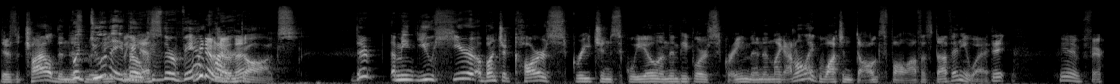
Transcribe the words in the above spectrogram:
There's a child in this But movie. do they though? yes, Because they're don't know vampire dogs. They're, I mean, you hear a bunch of cars screech and squeal, and then people are screaming, and like, I don't like watching dogs fall off of stuff anyway. They, yeah, fair.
